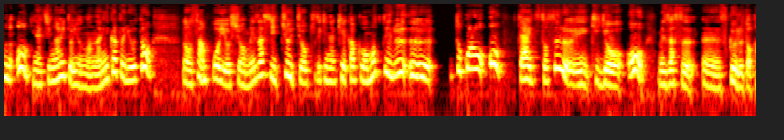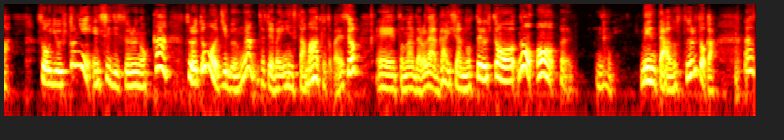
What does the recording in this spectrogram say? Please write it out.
この大きな違いというのは何かというと、の散歩よしを目指し、中長期的な計画を持っているところを第一とする企業を目指すスクールとか、そういう人に指示するのか、それとも自分が、例えばインスタマーケとかですよ。えっ、ー、と、なんだろうな、会社に乗ってる人の、を、何？メンターをするとか、そうい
